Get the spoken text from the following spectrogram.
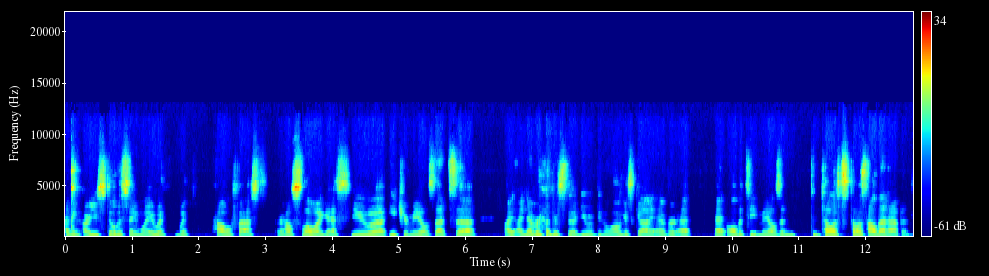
I mean, are you still the same way with with how fast or how slow I guess you uh, eat your meals? That's uh, I, I never understood. You would be the longest guy ever at at all the team meals, and tell us tell us how that happened.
